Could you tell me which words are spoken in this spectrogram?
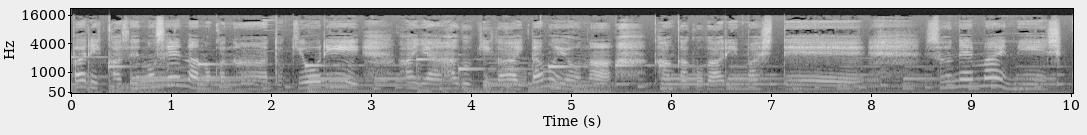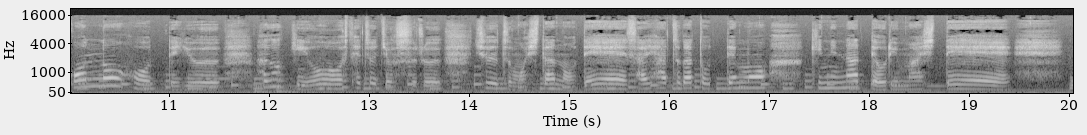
ぱり風邪のせいなのかな時折歯や歯茎が痛むような感覚がありまして数年前に歯根農法っていう歯茎を切除する手術もしたので再発ががとっても気になっておりまして以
